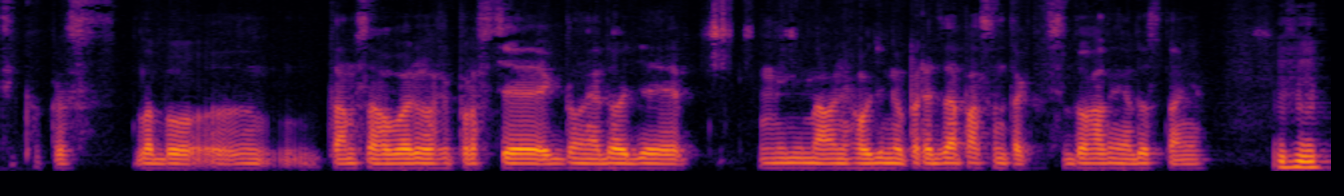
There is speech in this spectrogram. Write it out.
hmm. kokos, lebo eh, tam sa hovorilo, že proste kto nedojde minimálne hodinu pred zápasom, tak sa do haly nedostane. Hmm.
